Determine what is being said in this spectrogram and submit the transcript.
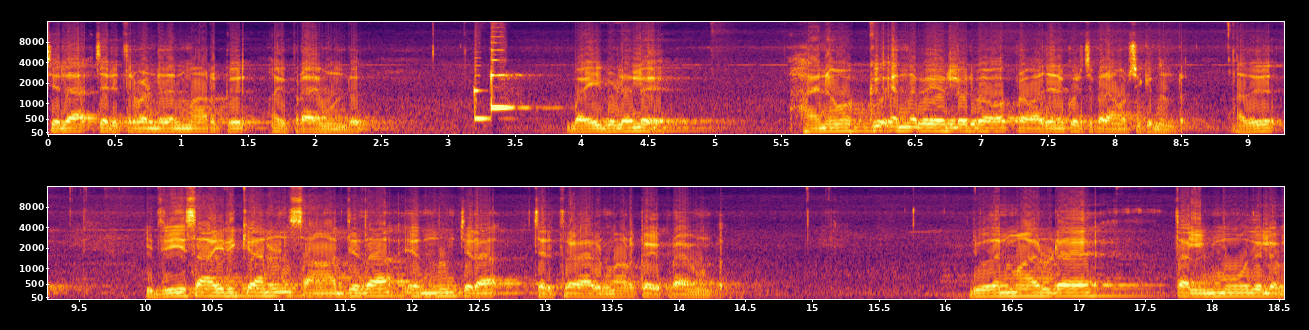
ചില ചരിത്ര പണ്ഡിതന്മാർക്ക് അഭിപ്രായമുണ്ട്. ബൈബിളിൽ ഹനോക്ക് എന്ന പേരിൽ ഒരു പ്രവാചനെക്കുറിച്ച് പരാമർശിക്കുന്നുണ്ട്. അത് ഇദ്രീസ് സാധ്യത എന്നും ചില ചരിത്രകാരന്മാർക്ക് അഭിപ്രായമുണ്ട്. ജൂതന്മാരുടെ തൽമൂതിലും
